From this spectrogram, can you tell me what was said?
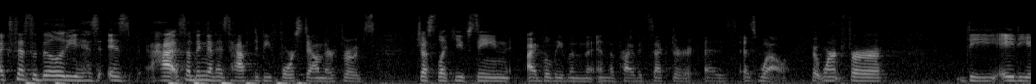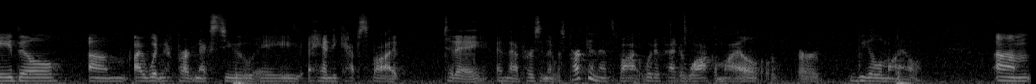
accessibility has, is ha, something that has have to be forced down their throats, just like you've seen, I believe, in the in the private sector as as well. If it weren't for the ADA bill, um, I wouldn't have parked next to a, a handicap spot today, and that person that was parked in that spot would have had to walk a mile or, or wheel a mile. Um,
